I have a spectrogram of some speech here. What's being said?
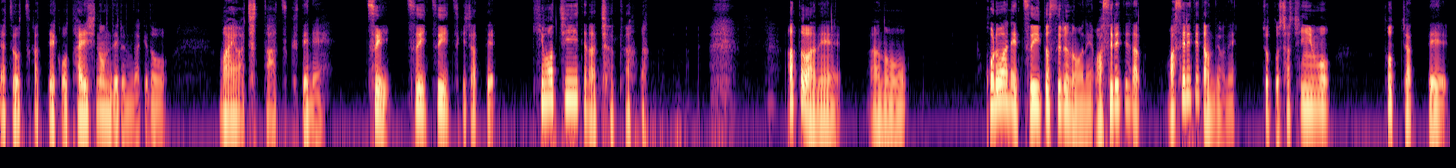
やつを使ってこう耐え忍んでるんだけど、前はちょっと暑くてね、つい、ついついつけちゃって、気持ちいいってなっちゃった あとはね、あの、これはね、ツイートするのはね、忘れてた、忘れてたんだよね。ちょっと写真を撮っちゃって、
